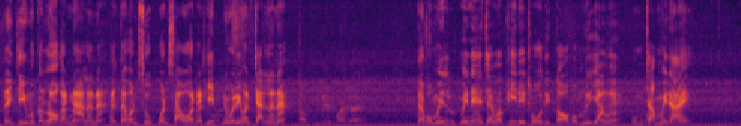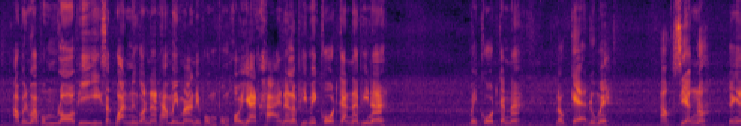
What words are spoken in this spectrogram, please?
แต่จริงๆมันก็รอกันนานแล้วนะตั้งแต่วันศุกร์วันเสาร์วันอาทิตย์ในวันนี้วันจันทร์แล้วนะครับแต่ผมไม่ไม่แน่ใจว่าพี่ได้โทรติดต่อผมหรือยังไงผมจำไม่ได้ เอาเป็นว่าผมรอพี่อีกสักวันหนึ่งก่อนนะ ถ้าไม่มาเนี่ยผมผมขออนุญาตขายนะ แล้วพี่ไม่โกรธกันนะพี่นะ ไม่โกรธกันนะ เราแกะดูไหมเอาเสียงเนาะยังไง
